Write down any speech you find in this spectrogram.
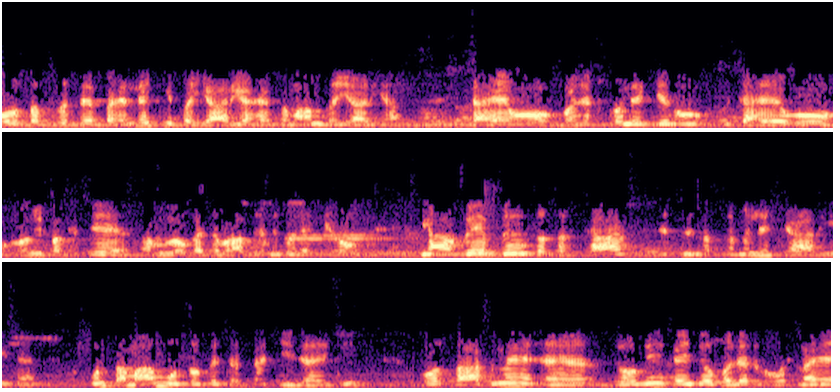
और सत्र से पहले की तैयारियाँ है, तमाम तैयारियाँ, चाहे वो बजट को लेके हो, चाहे वो विपक्ष के हमलों का जवाब देने को लेके हो, या वे बिल जो सरकार इस सत्र में लेके आ रही है, उन तमाम मुद्दों पे चर्चा की जाएगी। और साथ में जो भी कई जो बजट घोषणाएँ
